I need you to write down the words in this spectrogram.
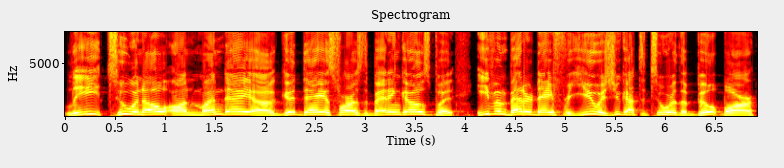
Lee, 2 0 on Monday. A good day as far as the betting goes, but even better day for you as you got to tour the Built Bar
